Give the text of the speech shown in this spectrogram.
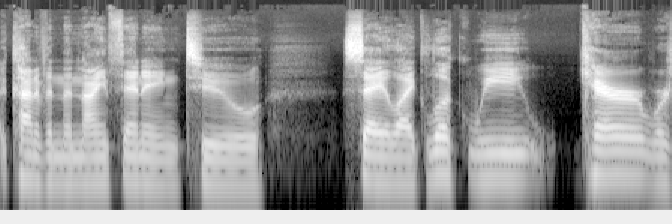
uh, kind of in the ninth inning, to say, like, look, we care, we're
